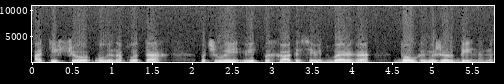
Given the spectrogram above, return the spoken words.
а ті, що були на плотах, почали відпихатися від берега довгими жердинами.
